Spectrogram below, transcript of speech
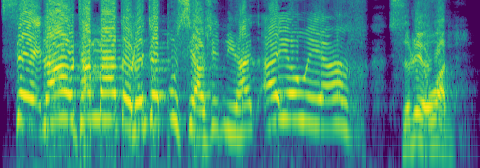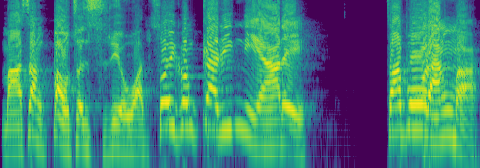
谢，然后他妈的，人家不小心，女孩子，哎呦喂啊，十六万，马上暴增十六万，所以讲干你娘嘞，查甫人嘛，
